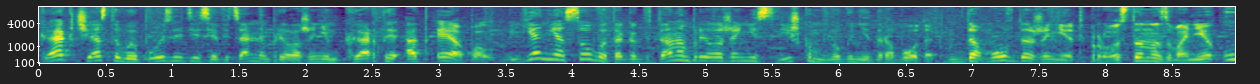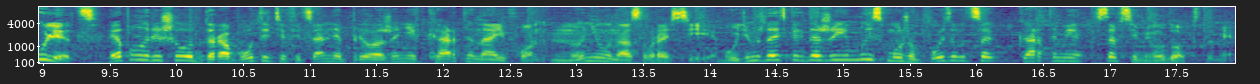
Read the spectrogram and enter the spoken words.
Как часто вы пользуетесь официальным приложением карты от Apple? Я не особо, так как в данном приложении слишком много недоработок. Домов даже нет, просто название улиц. Apple решила доработать официальное приложение карты на iPhone, но не у нас в России. Будем ждать, когда же и мы сможем пользоваться картами со всеми удобствами.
